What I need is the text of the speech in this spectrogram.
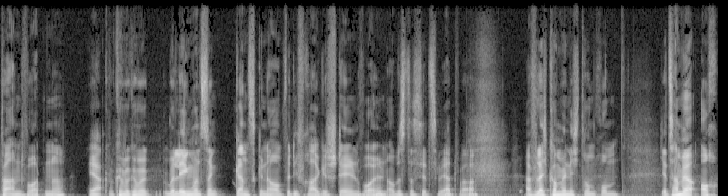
beantworten, ne? Ja. Können wir, können wir, überlegen wir uns dann ganz genau, ob wir die Frage stellen wollen, ob es das jetzt wert war. Aber vielleicht kommen wir nicht drum rum. Jetzt haben wir auch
